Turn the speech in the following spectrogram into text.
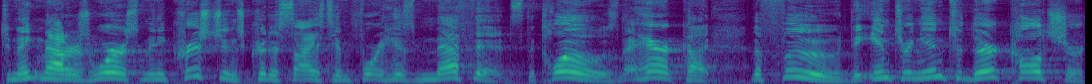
To make matters worse, many Christians criticized him for his methods the clothes, the haircut, the food, the entering into their culture,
